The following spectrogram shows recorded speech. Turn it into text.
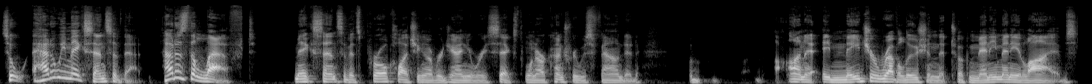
So how do we make sense of that? How does the left make sense of its pearl clutching over January 6th when our country was founded on a, a, major revolution that took many, many lives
